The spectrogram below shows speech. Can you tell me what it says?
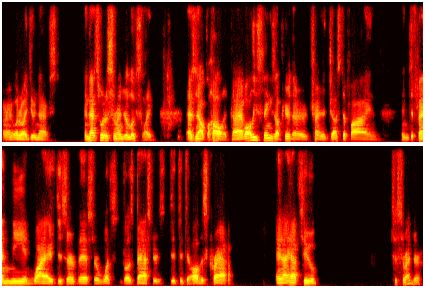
all right, what do I do next? And that's what a surrender looks like as an alcoholic. I have all these things up here that are trying to justify and and defend me and why I deserve this or what those bastards did to, to all this crap, and I have to to surrender.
